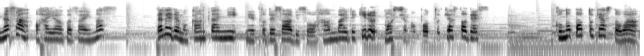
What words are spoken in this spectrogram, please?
皆さんおはようございます。誰でも簡単にネットでサービスを販売できるモッシュのポッドキャストです。このポッドキャストは、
